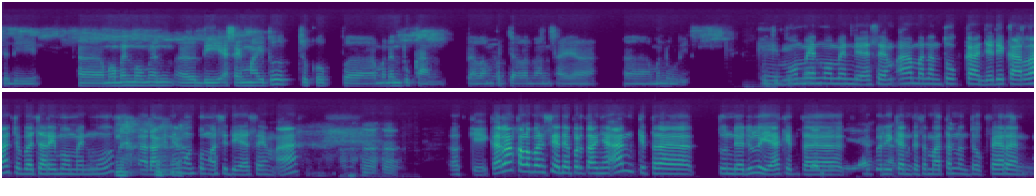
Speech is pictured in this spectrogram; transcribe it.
Jadi momen-momen uh, uh, di SMA itu cukup uh, menentukan dalam hmm. perjalanan saya uh, menulis. Oke, momen-momen di SMA menentukan. Jadi Carla coba cari momenmu sekarang ini waktu masih di SMA. Oke, karena kalau masih ada pertanyaan kita tunda dulu ya, kita ya. berikan kesempatan untuk Feren.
